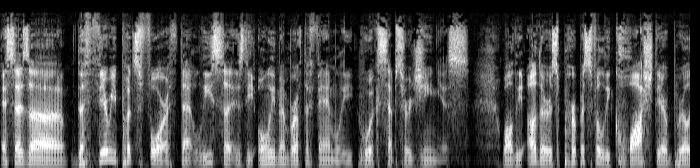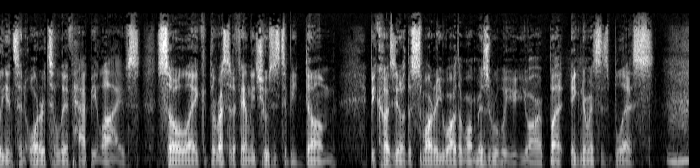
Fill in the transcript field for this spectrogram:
it says uh, the theory puts forth that Lisa is the only member of the family who accepts her genius while the others purposefully quash their brilliance in order to live happy lives. So, like, the rest of the family chooses to be dumb because, you know, the smarter you are, the more miserable you, are, but ignorance is bliss. Mm-hmm.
